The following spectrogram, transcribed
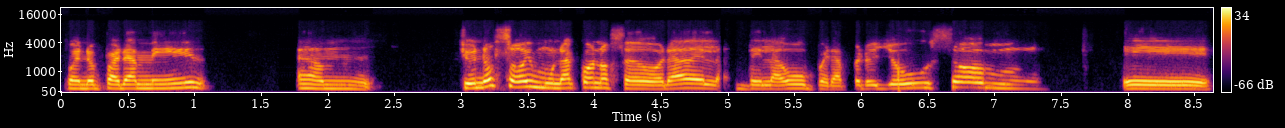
Bueno, para mí, yo no soy una conocedora de la, ópera, pero yo uso mm, eh,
